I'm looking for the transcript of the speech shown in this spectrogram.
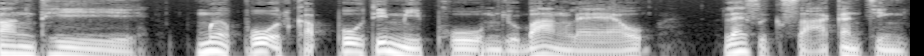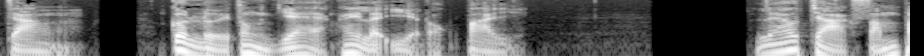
บางที เมื่อพูดกับผู้ที่มีภูมิอยู่บ้างแล้ว และศึกษากันจริงจัง ก็เลยต้องแยกให้ละเอียดออกไป แล้วจากสัมป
